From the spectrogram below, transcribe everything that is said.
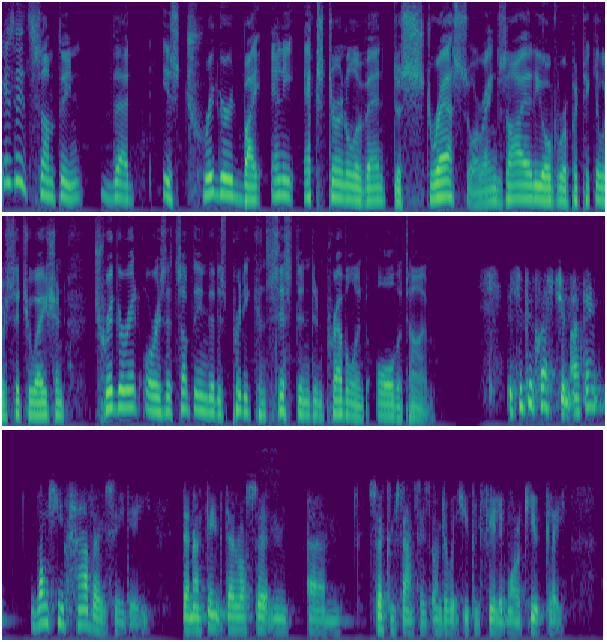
Is it something that is triggered by any external event, distress or anxiety over a particular situation, trigger it, or is it something that is pretty consistent and prevalent all the time? It's a good question. I think once you have OCD, then I think there are certain um, circumstances under which you can feel it more acutely.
